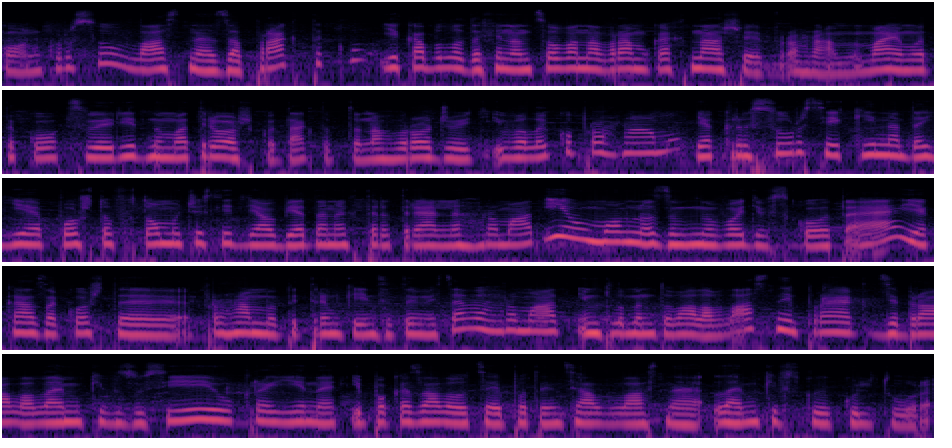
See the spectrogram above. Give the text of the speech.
конкурсу, власне, за практику, яка була дофінансована в рамках нашої програми. Маємо таку своєрідну матрьошку, так тобто нагороджують і велику програму як ресурс, який надає поштовх, в тому числі для об'єднаних територіальних громад, і умовно земноводівську ОТЕ, яка за кошти програми підтримки ініціатив місцевих громад імплементувала власний проект, зібрала лемків з усієї України і показала оцей потенціал власне лемківської культури.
